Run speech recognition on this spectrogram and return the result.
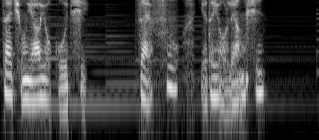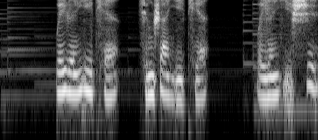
再穷也要有骨气，再富也得有良心。为人一天，行善一天；为人一世，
